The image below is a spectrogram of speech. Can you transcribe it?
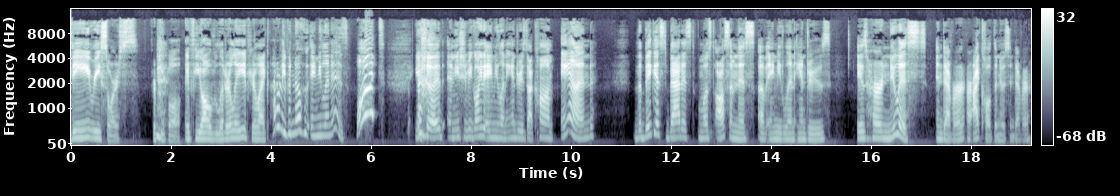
the resource for people. if you all literally, if you're like, I don't even know who Amy Lynn is. What? You should. and you should be going to amylynnandrews.com and the biggest, baddest, most awesomeness of Amy Lynn Andrews is her newest endeavor, or I call it the newest endeavor.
